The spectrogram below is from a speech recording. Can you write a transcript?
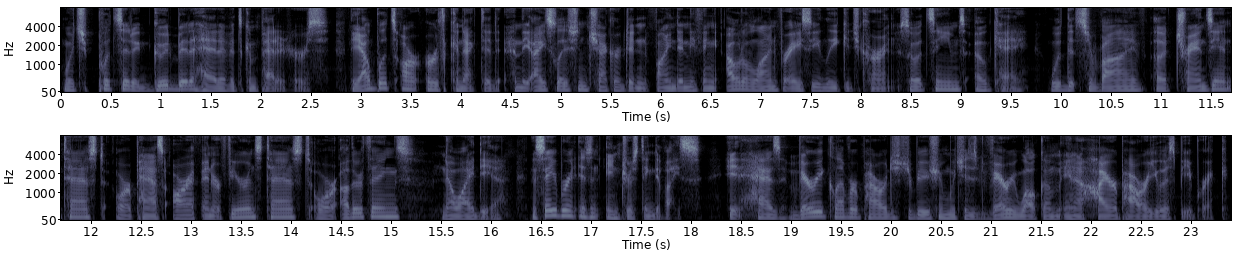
which puts it a good bit ahead of its competitors. The outputs are earth connected and the isolation checker didn't find anything out of line for AC leakage current, so it seems okay. Would it survive a transient test or pass RF interference test or other things? No idea. The Sabrent is an interesting device. It has very clever power distribution, which is very welcome in a higher power USB brick.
